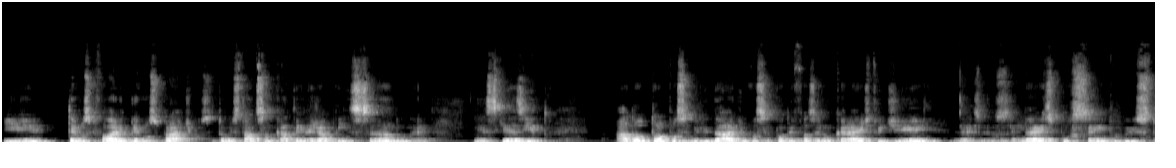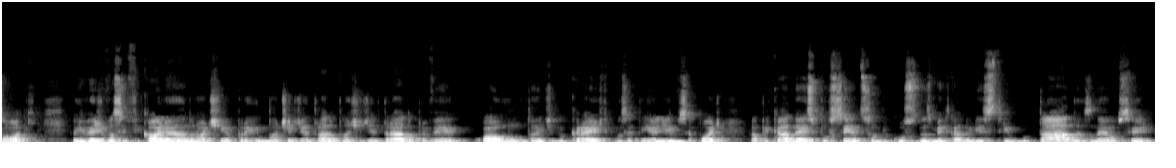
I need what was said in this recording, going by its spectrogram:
e temos que falar em termos práticos. Então o Estado de Santa Catarina, já pensando né, nesse quesito, adotou a possibilidade de você poder fazer um crédito de 10%, 10 do estoque. Então, em vez de você ficar olhando notinha, por, notinha de entrada por notinha de entrada para ver qual o montante do crédito que você tem ali, você pode aplicar 10% sobre o custo das mercadorias tributadas, né? ou seja,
